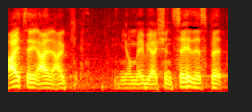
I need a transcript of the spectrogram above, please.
I think, I, I you know, maybe I shouldn't say this, but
